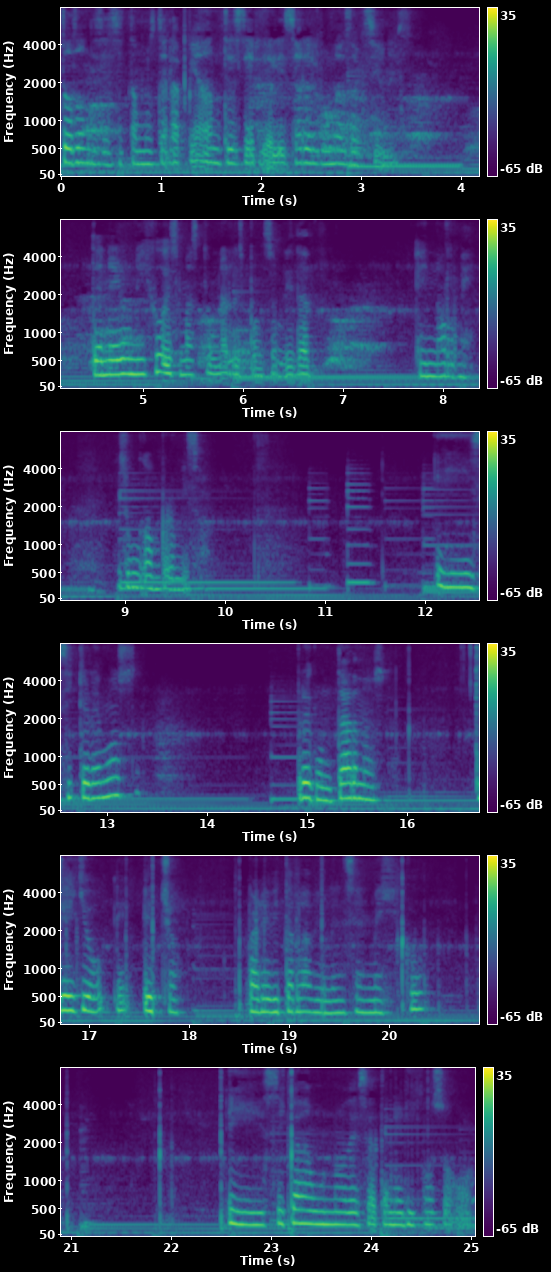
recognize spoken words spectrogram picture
Todos necesitamos terapia antes de realizar algunas acciones. Tener un hijo es más que una responsabilidad enorme, es un compromiso. Y si queremos preguntarnos qué yo he hecho para evitar la violencia en México y si cada uno desea tener hijos o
